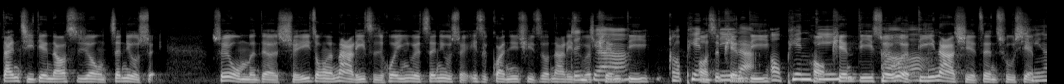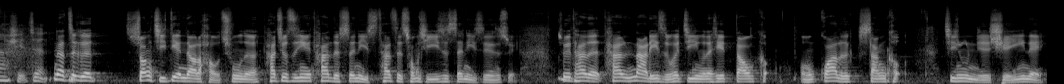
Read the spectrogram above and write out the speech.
单极电刀是用蒸馏水。所以我们的血液中的钠离子会因为蒸馏水一直灌进去之后，钠离子会偏低，哦偏是偏低，哦偏低，偏低，所以会有低钠血症出现。低钠血症。那这个双极电刀的好处呢？它就是因为它的生理，它是冲洗液是生理食盐水，所以它的它的钠离子会进入那些刀口，我们刮的伤口，进入你的血液内，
